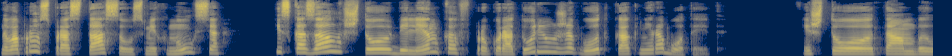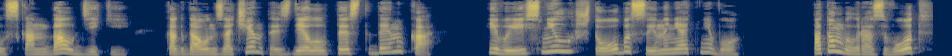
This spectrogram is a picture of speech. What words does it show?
На вопрос про Стаса усмехнулся и сказал, что Беленко в прокуратуре уже год как не работает. И что там был скандал дикий, когда он зачем-то сделал тест ДНК и выяснил, что оба сына не от него. Потом был развод,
